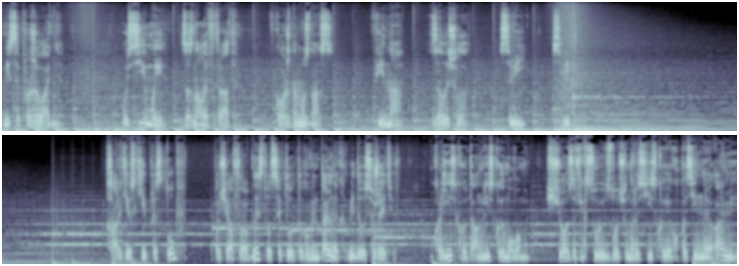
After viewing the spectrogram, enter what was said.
місце проживання. Усі ми зазнали втрат в кожному з нас. Війна залишила свій слід. Харківський прес-клуб почав виробництво циклу документальних відеосюжетів українською та англійською мовами, що зафіксують злочини російської окупаційної армії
